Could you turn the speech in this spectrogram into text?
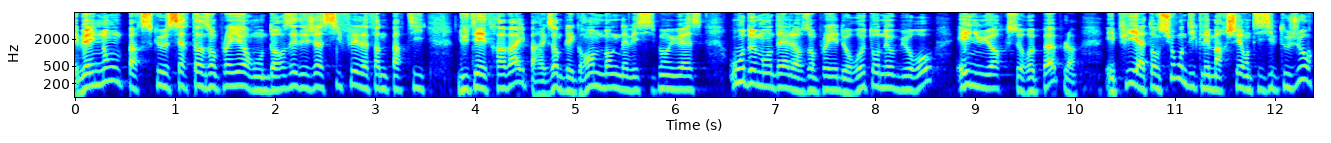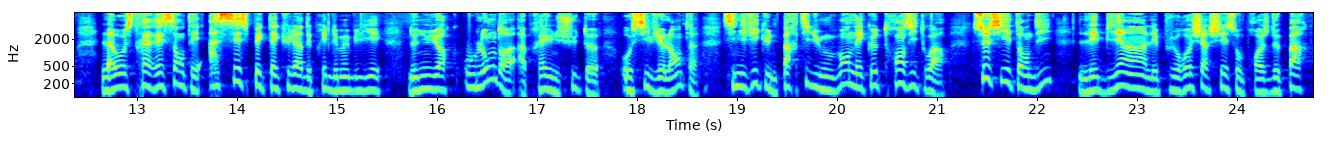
Eh bien non, parce que certains employeurs ont d'ores et déjà sifflé la fin de partie du télétravail. Par exemple, les grandes banques d'investissement US ont demandé à leurs employés de retourner au bureau et New York se repeuple. Et puis attention, on dit que les marchés anticipent toujours la hausse très récente et assez spectaculaire des prix de l'immobilier de New York ou Londres après une chute aussi violente signifie qu'une partie du mouvement n'est que transitoire. Ceci étant dit, les biens les plus recherchés sont proches de parcs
